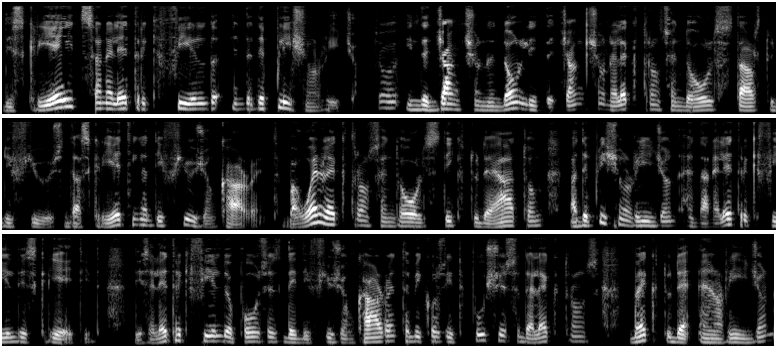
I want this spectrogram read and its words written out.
This creates an electric field in the depletion region. So in the junction and only in the junction electrons and holes start to diffuse, thus creating a diffusion current. But where electrons and holes stick to the atom, a depletion region and an electric field is created. This electric field opposes the diffusion current because it pushes the electrons back to the N region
